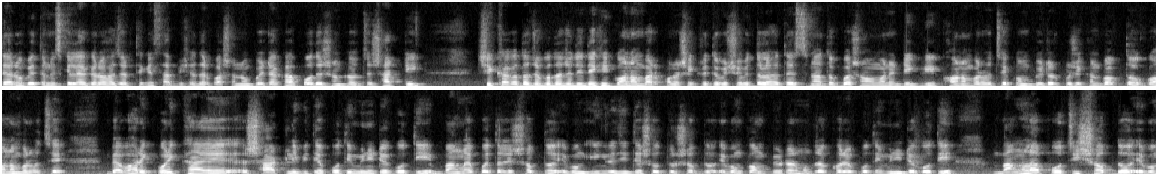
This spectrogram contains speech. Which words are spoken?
তেরো, বেতন স্কেল এগারো হাজার থেকে ছাব্বিশ হাজার পাঁচশো নব্বই টাকা, পদের সংখ্যা হচ্ছে ষাটটি। শিক্ষাগত যোগ্যতা যদি দেখি, ক নম্বর কোনো স্বীকৃত বিশ্ববিদ্যালয় হতে স্নাতক বা সমমানের ডিগ্রি, খ নম্বর হচ্ছে কম্পিউটার প্রশিক্ষণপ্রাপ্ত, গ নম্বর হচ্ছে ব্যবহারিক পরীক্ষায় ষাট লিপিতে প্রতি মিনিটে গতি, বাংলায় পঁয়তাল্লিশ শব্দ এবং ইংরেজিতে সত্তর শব্দ এবং কম্পিউটার মুদ্রাক্ষরে প্রতি মিনিটে গতি, বাংলা পঁচিশ শব্দ এবং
